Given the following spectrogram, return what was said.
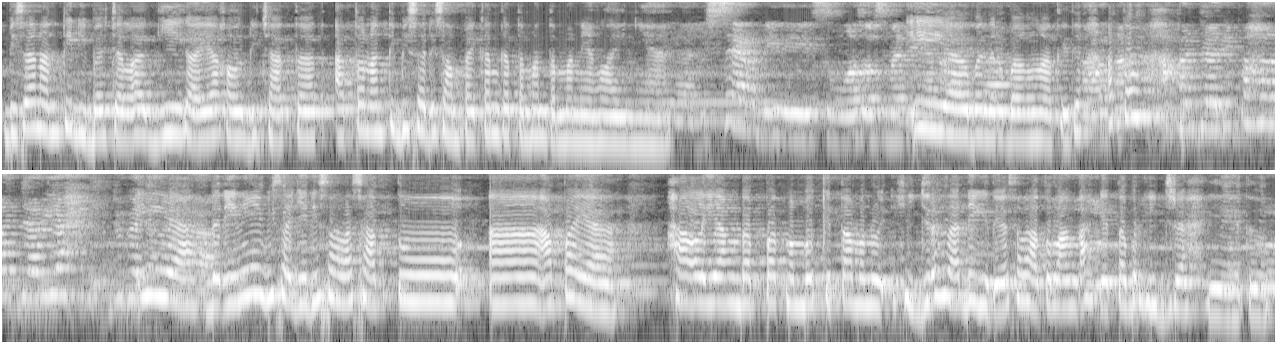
Bisa nanti dibaca lagi kayak kalau dicatat. Atau nanti bisa disampaikan ke teman-teman yang lainnya. Ya, di share di semua sosmed iya bener banget gitu atau akan jadi pahala jariah juga iya ya, dan ini bisa jadi salah satu uh, apa ya hal yang dapat membuat kita hijrah tadi gitu ya salah satu langkah kita berhijrah gitu.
